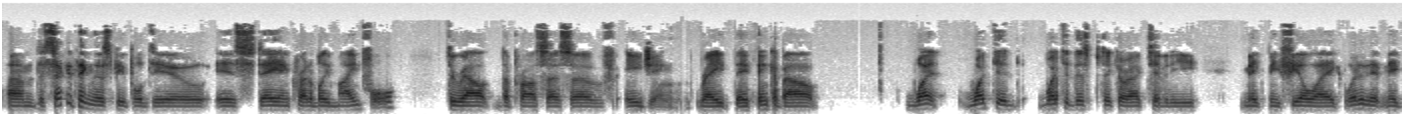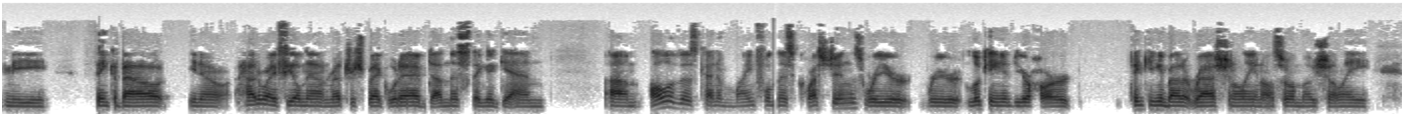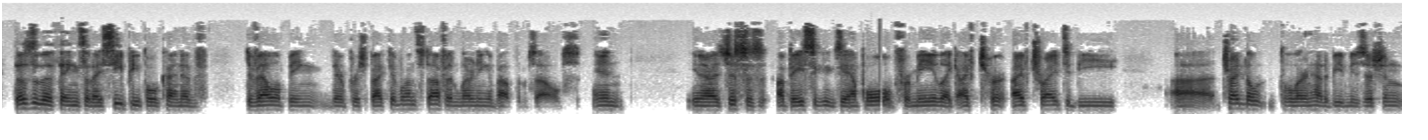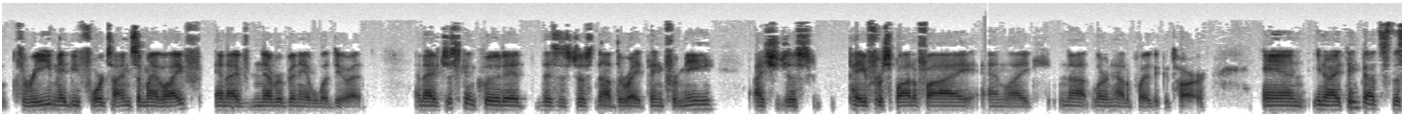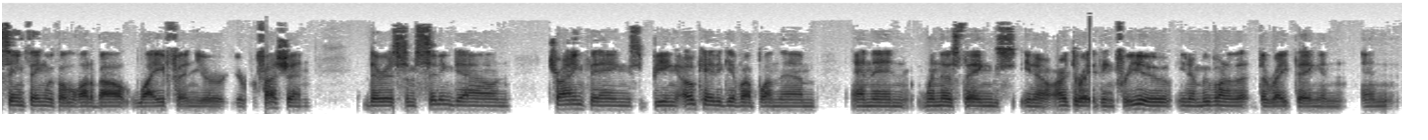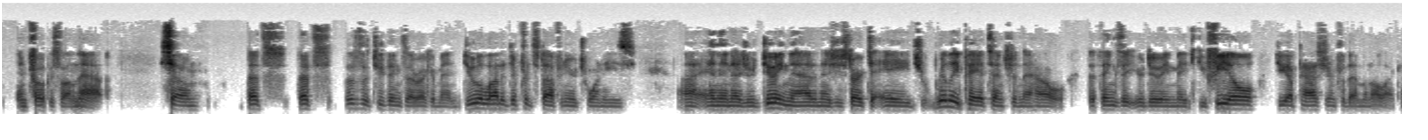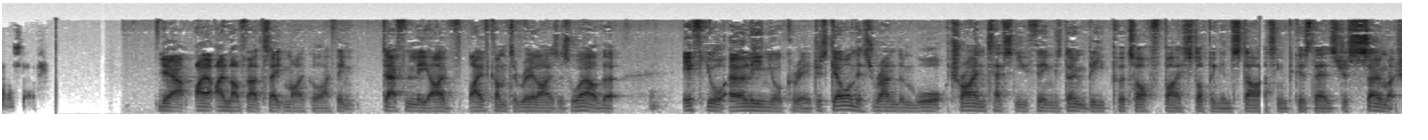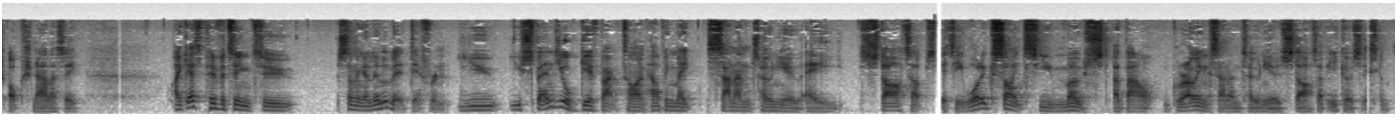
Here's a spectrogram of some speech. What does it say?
Um, the second thing those people do is stay incredibly mindful throughout the process of aging, right? They think about what what did what did this particular activity make me feel like? What did it make me think about? You know, how do I feel now in retrospect? Would I have done this thing again? Um, all of those kind of mindfulness questions where you're where you're looking into your heart, thinking about it rationally and also emotionally. Those are the things that I see people kind of developing their perspective on stuff and learning about themselves. And you know, it's just as a basic example for me. Like I've turned, I've tried to be, uh, tried to to learn how to be a musician three, maybe four times in my life, and I've never been able to do it. And I've just concluded this is just not the right thing for me. I should just pay for Spotify and like not learn how to play the guitar. And you know, I think that's the same thing with a lot about life and your your profession. There is some sitting down, trying things, being okay to give up on them, and then when those things you know aren't the right thing for you you know move on to the, the right thing and and and focus on that. So that's that's those are the two things i recommend. Do a lot of different stuff in your 20s uh, and then as you're doing that and as you start to age really pay attention to how the things that you're doing make you feel. Do you have passion for them and all that kind of stuff? Yeah i, I love that take michael. I think definitely i've i've come to realize as well that if you're early in your career, just go on this random walk, try and test new things. Don't be put off by stopping and starting because there's just so much optionality. I guess pivoting to something a little bit different, you you spend your give back time helping make San Antonio a startup city. What excites you most about growing San Antonio's startup ecosystem?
